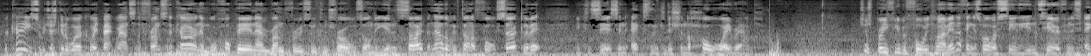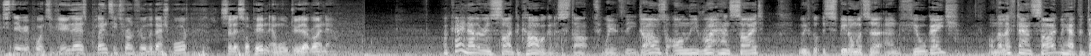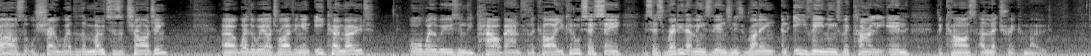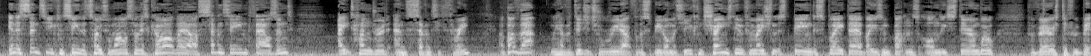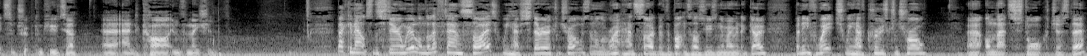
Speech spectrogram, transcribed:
Okay, so we're just going to work our way back round to the front of the car and then we'll hop in and run through some controls on the inside. But now that we've done a full circle of it, you can see it's in excellent condition the whole way round. Just briefly before we climb in, I think it's well worth seeing the interior from this exterior point of view. There's plenty to run through on the dashboard, so let's hop in and we'll do that right now. Okay, now that we're inside the car, we're going to start with the dials. On the right-hand side, we've got the speedometer and fuel gauge. On the left-hand side, we have the dials that will show whether the motors are charging uh, whether we are driving in eco mode or whether we're using the power band for the car. You can also see it says ready, that means the engine is running, and EV means we're currently in the car's electric mode. In the center, you can see the total miles for this car. They are 17,873. Above that, we have a digital readout for the speedometer. You can change the information that's being displayed there by using buttons on the steering wheel for various different bits of trip computer uh, and car information. Backing out to the steering wheel, on the left-hand side, we have stereo controls, and on the right-hand side with the buttons I was using a moment ago, beneath which we have cruise control uh, on that stalk just there.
